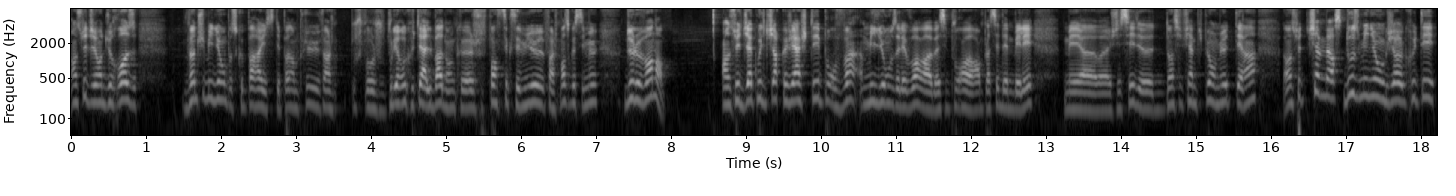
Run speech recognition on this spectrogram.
Ensuite, j'ai vendu Rose 28 millions parce que pareil, c'était pas non plus. Enfin, je, voulais recruter Alba donc euh, je pensais que c'est mieux. Enfin, je pense que c'est mieux de le vendre. Ensuite, Jack Wilshere que j'ai acheté pour 20 millions. Vous allez voir, euh, bah, c'est pour euh, remplacer Dembélé. Mais j'ai essayé de densifier un petit peu mon milieu de terrain. Ensuite, Chambers, 12 millions que j'ai recruté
